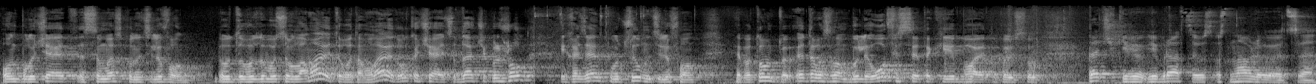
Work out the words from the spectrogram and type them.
он получает смс на телефон. Вот, допустим, ломают его, там лают, он качается. Датчик пришел, и хозяин получил на телефон. И потом, это в основном были офисы такие, бывают все. Датчики вибрации устанавливаются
